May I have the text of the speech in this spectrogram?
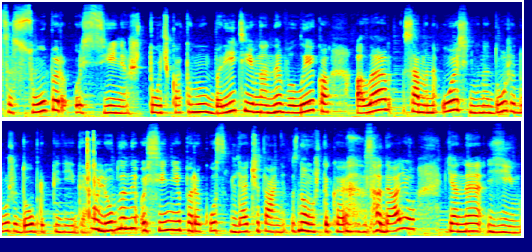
Це супер осіння штучка. Тому беріть її, вона невелика, але саме на осінь вона дуже-дуже добре підійде. Улюблений осінній перекус для читання. Знову ж таки, згадаю, я не їм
